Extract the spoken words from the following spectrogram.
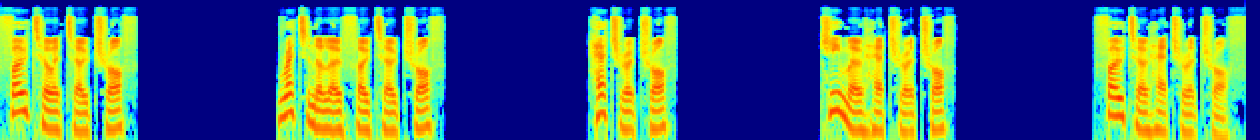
Photoautotroph Retinalophototroph Heterotroph Chemoheterotroph Photoheterotroph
